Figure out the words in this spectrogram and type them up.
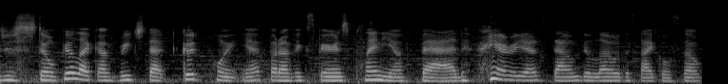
just don't feel like I've reached that good point yet, but I've experienced plenty of bad areas down below the cycle, so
